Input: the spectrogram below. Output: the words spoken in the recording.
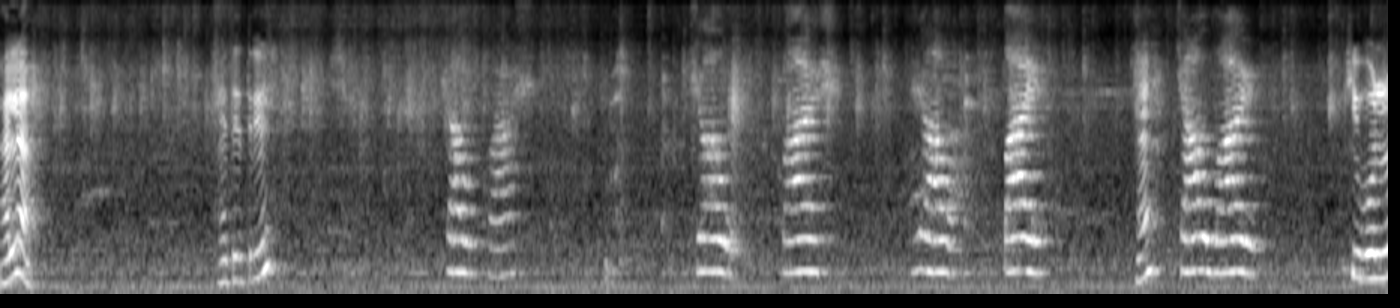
ভালো? হ্যাঁ? হ্যাঁ কি বলল?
